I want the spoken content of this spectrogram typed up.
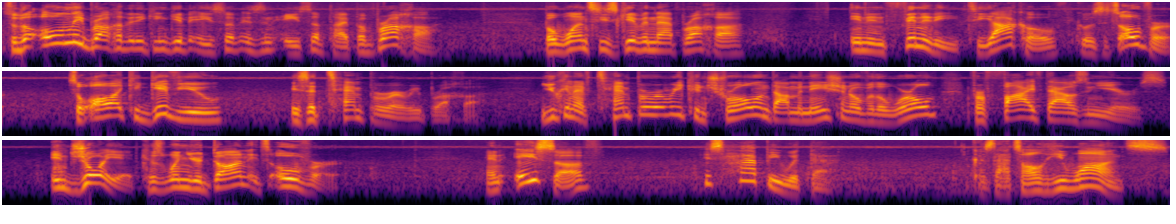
So the only bracha that he can give Esav is an Esav type of bracha. But once he's given that bracha in infinity to Yaakov, he goes, it's over. So all I could give you is a temporary bracha. You can have temporary control and domination over the world for 5,000 years. Enjoy it, because when you're done, it's over. And Esav is happy with that, because that's all he wants.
